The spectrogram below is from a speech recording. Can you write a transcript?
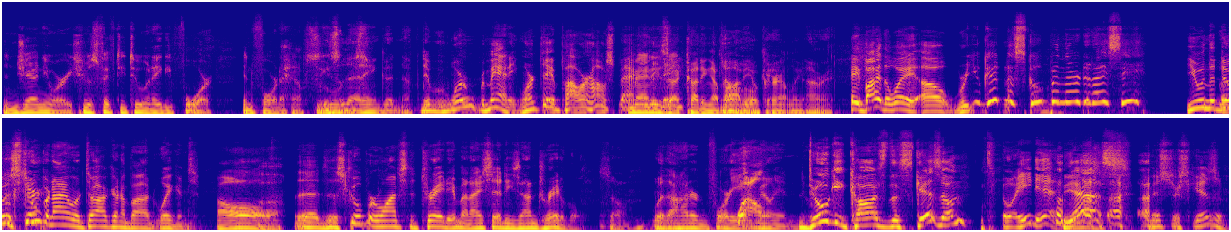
in January. She was 52 and 84 in four and a half Ooh, seasons. that ain't good enough. They weren't Manny? Weren't they a powerhouse back? in the Manny's day? uh, cutting up Oh, audio okay. currently. All right. Hey, by the way, uh, were you getting a scoop in there? Did I see you and the Well, the Scoop and I were talking about Wiggins. oh, The, the Scooper wants to trade him, and I said he's untradeable. So with 148 well, million, Doogie caused the schism. oh, he did. Yes. Mr. Schism.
